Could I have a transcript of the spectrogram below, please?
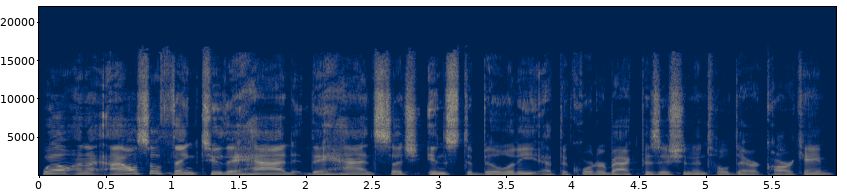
Well, and I, I also think too they had they had such instability at the quarterback position until Derek Carr came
